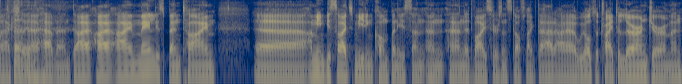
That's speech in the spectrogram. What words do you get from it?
actually I haven't. I, I I mainly spend time uh, I mean, besides meeting companies and, and, and advisors and stuff like that, uh, we also try to learn German.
